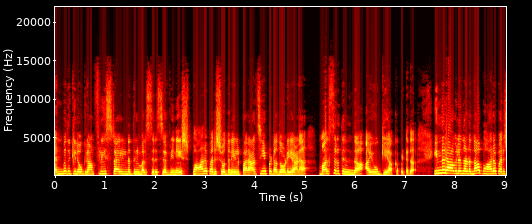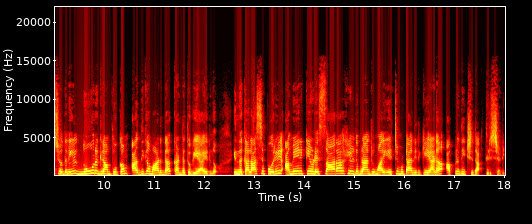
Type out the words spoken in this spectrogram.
അൻപത് കിലോഗ്രാം ഫ്രീ സ്റ്റൈൽ ഇനത്തിൽ മത്സരിച്ച വിനേഷ് ഭാരപരിശോധനയിൽ പരാജയപ്പെട്ടതോടെയാണ് മത്സരത്തിൽ നിന്ന് അയോഗ്യയാക്കപ്പെട്ടത്. ഇന്ന് രാവിലെ നടന്ന ഭാരപരിശോധനയിൽ നൂറ് ഗ്രാം തൂക്കം അധികമാണെന്ന് കണ്ടെത്തുകയായിരുന്നു. ഇന്ന് കലാശപ്പോരിൽ അമേരിക്കയുടെ സാറാ ഹിൽഡ് ബ്രാൻഡുമായി ഏറ്റുമുട്ടാനിരിക്കെയാണ് അപ്രതീക്ഷിത തിരിച്ചടി.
